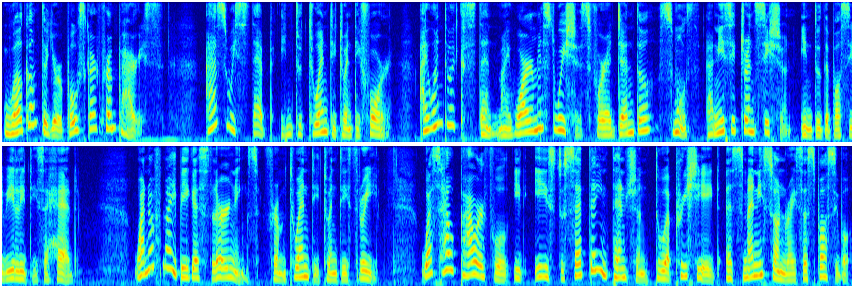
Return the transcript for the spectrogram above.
Welcome to your postcard from Paris. As we step into 2024, I want to extend my warmest wishes for a gentle, smooth, and easy transition into the possibilities ahead. One of my biggest learnings from 2023 was how powerful it is to set the intention to appreciate as many sunrises as possible.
